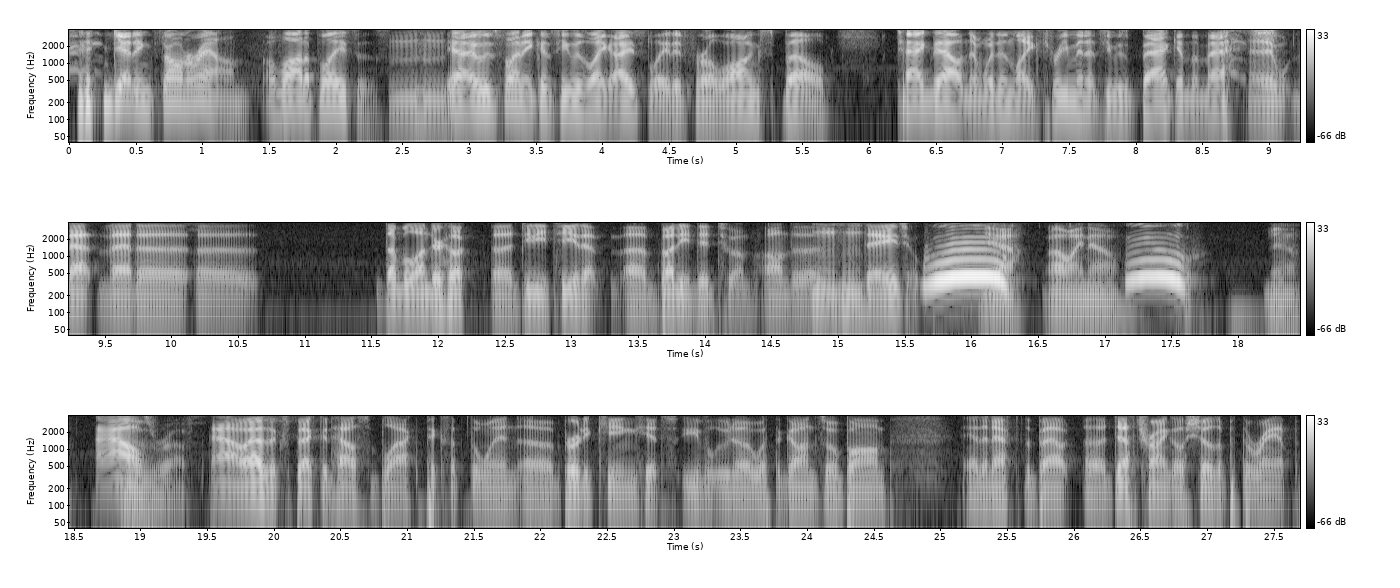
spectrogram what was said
getting thrown around a lot of places. Mm-hmm. Yeah, it was funny because he was like isolated for a long spell, tagged out, and then within like three minutes, he was back in the match. It- that that uh, uh double underhook uh, DDT that uh, Buddy did to him on the stage. Woo! Mm-hmm. yeah. Oh, I know. Woo! Yeah. Ow. It was rough. Ow, as expected, House of Black picks up the win. Uh, Brody King hits Evil Uno with the Gonzo bomb. And then after the bout, uh, Death Triangle shows up at the ramp.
